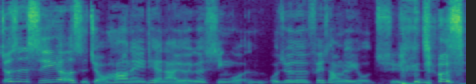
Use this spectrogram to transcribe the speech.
就是十一月二十九号那一天啊，有一个新闻，我觉得非常的有趣，就是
